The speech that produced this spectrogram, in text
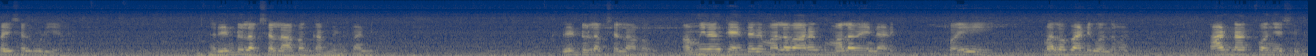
పైసలు కూడా ఇవ్వలేదు రెండు లక్షల లాభం కమ్మిండు బండి. రెండు లక్షల లాభం. అమ్మినాక వెంటనే మళ్ళీ వారం మళ్ళీ వేయండి ఆడికి. పోయి మళ్ళీ బండి కొందామంట ఆడు నాకు ఫోన్ చేసింది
